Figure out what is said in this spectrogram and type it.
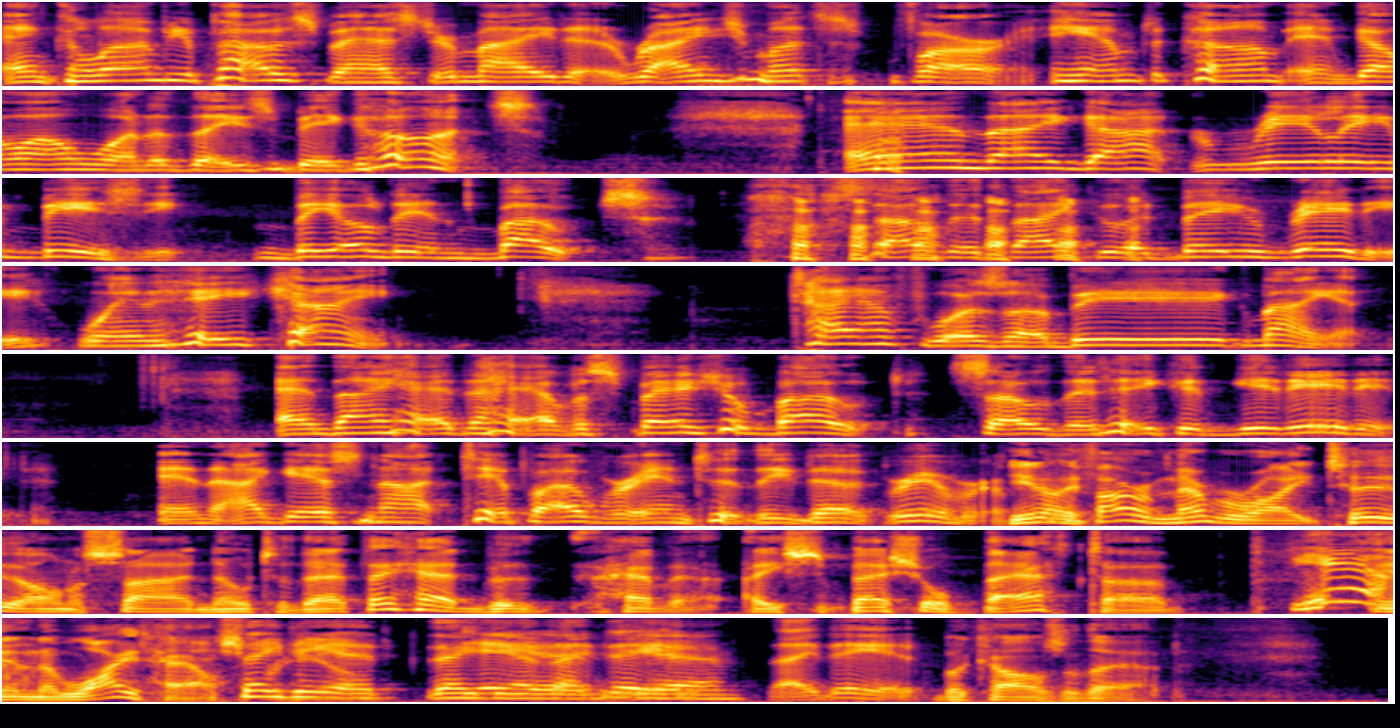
and Columbia Postmaster made arrangements for him to come and go on one of these big hunts, and they got really busy building boats so that they could be ready when he came. Taft was a big man, and they had to have a special boat so that he could get in it and I guess not tip over into the Duck River. You know, if I remember right, too, on a side note to that, they had have a, a special bathtub Yeah. in the White House. They for him did. They Yeah, did. they did. Yeah. They did. Because of that.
